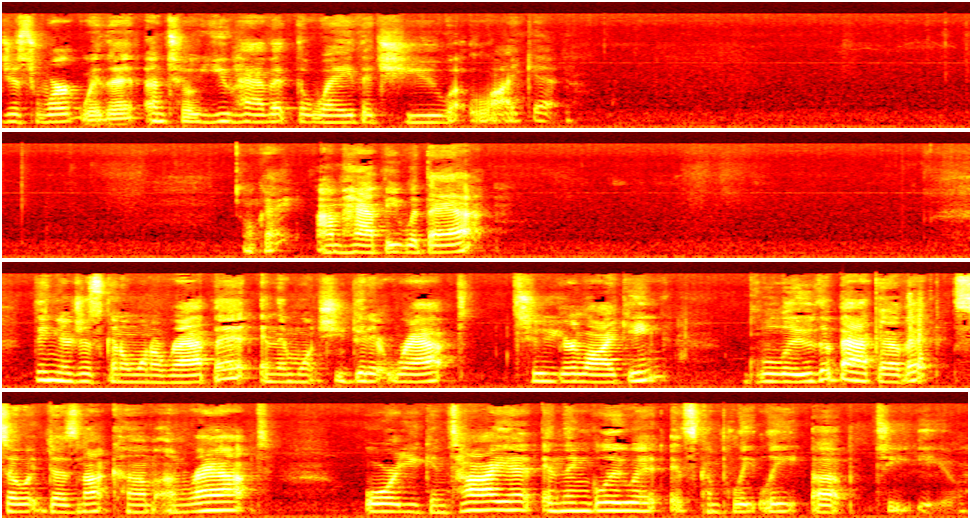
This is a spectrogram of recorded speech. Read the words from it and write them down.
Just work with it until you have it the way that you like it. Okay, I'm happy with that. Then you're just going to want to wrap it. And then once you get it wrapped, to your liking. Glue the back of it so it does not come unwrapped. Or you can tie it and then glue it. It's completely up to you.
